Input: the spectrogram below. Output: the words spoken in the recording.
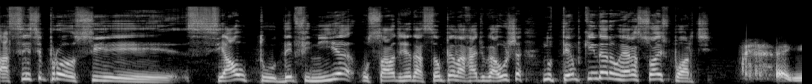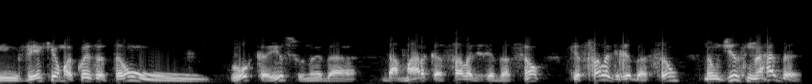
assim se pro, se se autodefinia o sala de redação pela Rádio Gaúcha no tempo que ainda não era só esporte. É, e ver que é uma coisa tão louca isso, né, da, da marca sala de redação, porque sala de redação não diz nada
